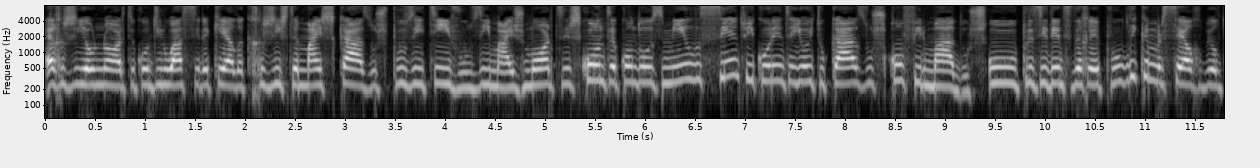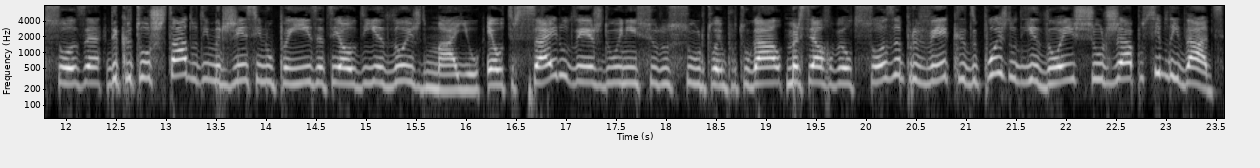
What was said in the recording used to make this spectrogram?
A região norte continua a ser aquela que registra mais casos positivos e mais mortes, conta com 12.140 48 casos confirmados. O presidente da República, Marcelo Rebelo de Sousa, decretou estado de emergência no país até ao dia 2 de maio. É o terceiro desde o início do surto em Portugal. Marcelo Rebelo de Sousa prevê que depois do dia 2 surja a possibilidade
